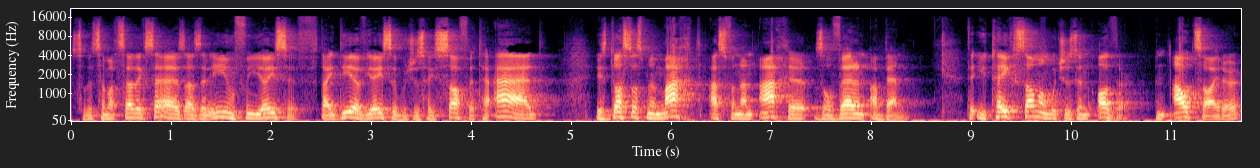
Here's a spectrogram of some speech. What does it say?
So the Tzemach Tzedek says, as an Iyum from Yosef, the idea of Yosef, which is Hisafa, to add, is das was memacht as von an Acher soll aben. That you take someone which is an other, an outsider,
